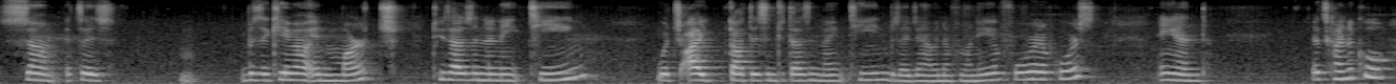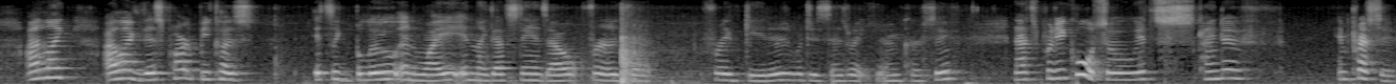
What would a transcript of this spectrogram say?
some. It says because it came out in March 2018, which I got this in 2019 because I didn't have enough money for it, of course, and it's kind of cool. I like I like this part because it's like blue and white, and like that stands out for the for Gators, which it says right here in cursive. That's pretty cool. So it's kind of impressive.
